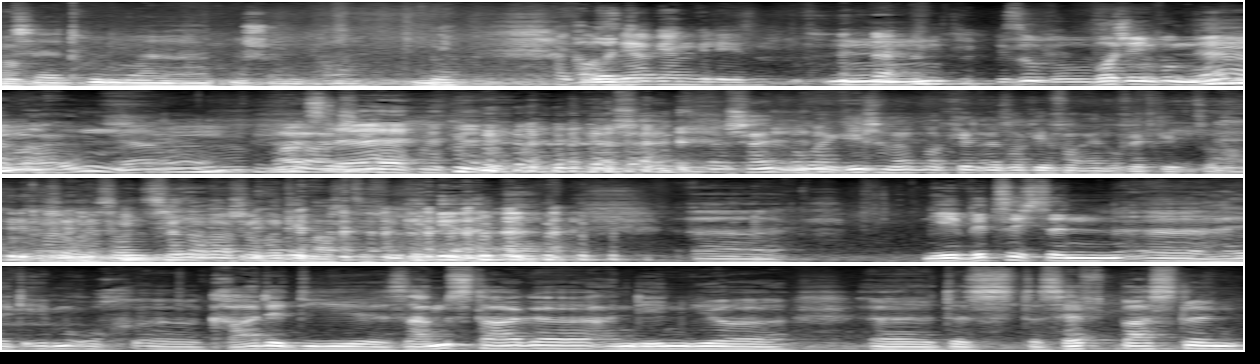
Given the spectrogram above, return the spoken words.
Als er drüben war, da hat man schon ein paar. Ja. Auch Aber- sehr gern gelesen. Wieso? Wo, Washington, ne? Warum? Ja. Du- Äh, Er scheint, er scheint aber in Griechenland noch keinen Eishockeyverein aufgetrieben zu haben. Also, sonst hätte er da schon was gemacht. äh, nee, witzig sind äh, halt eben auch äh, gerade die Samstage, an denen wir äh, das, das Heft basteln.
